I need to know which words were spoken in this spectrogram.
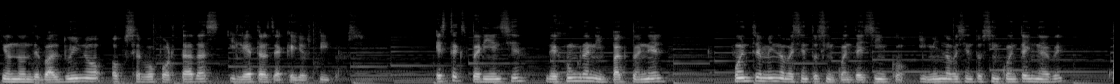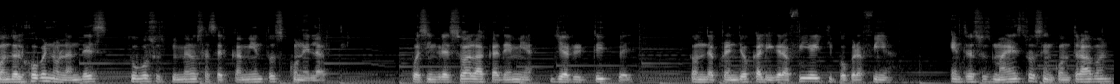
y en donde Balduino observó portadas y letras de aquellos libros. Esta experiencia dejó un gran impacto en él. Fue entre 1955 y 1959 cuando el joven holandés tuvo sus primeros acercamientos con el arte, pues ingresó a la Academia Jerry Rietveld, donde aprendió caligrafía y tipografía. Entre sus maestros se encontraban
